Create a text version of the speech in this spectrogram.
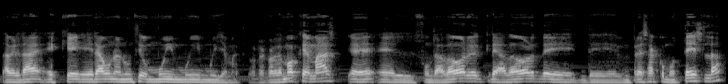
la verdad es que era un anuncio muy, muy, muy llamativo. Recordemos que Musk es el fundador, el creador de, empresas como Tesla,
